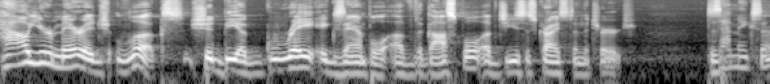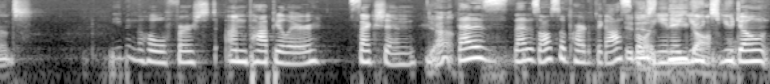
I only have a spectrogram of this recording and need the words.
how your marriage looks should be a great example of the gospel of Jesus Christ and the church. Does that make sense? Even the whole first unpopular section. Yeah. That is that is also part of the gospel. You know, you gospel. you don't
